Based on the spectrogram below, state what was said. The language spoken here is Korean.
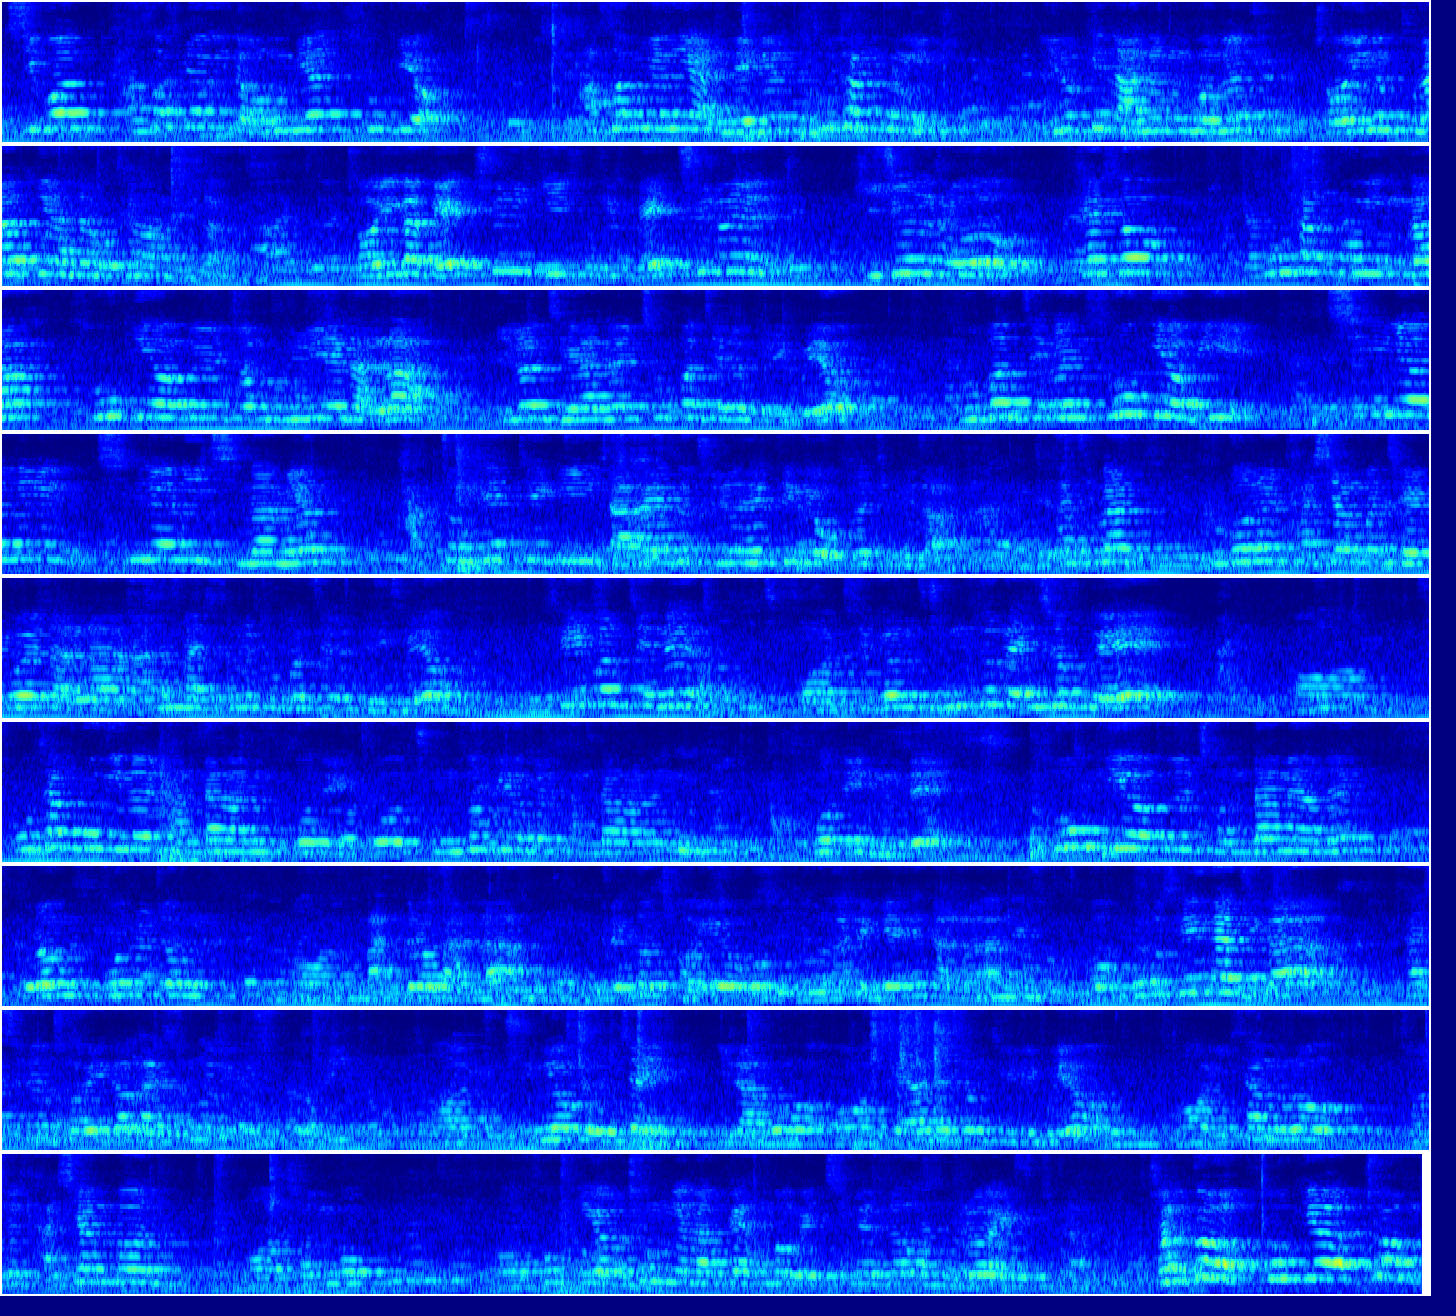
직원 다섯 명이 넘으면 소기업, 다섯 명이 안 되면 소상공인 이렇게 나누는 거는 저희는 불합리하다고 생각합니다. 저희가 매출 기, 매출을 기준으로 해서 소상공인과 소기업을 좀 분리해 달라 이런 제안을 첫 번째로 드리고요. 두 번째는 소기업이 7년이 7년이 지나면 각종 혜택이 나라에서 주는 혜택이 없어집니다. 하지만 그거를 다시 한번 제고해 달라라는 말씀을 두 번째로 드리고요. 세 번째는 어, 지금 중소벤처부에 어, 소상공인을 담당하는 부서도 있고 중소기업을 담당하는 부서도 있는데 소기업을 전담하는 그런 부서를 좀 어, 만들어 달라. 그래서 소통이 되게 해달라. 뭐, 그세 가지가 사실은 저희가 말씀드리고 싶은 어, 중요 골자이라고 어, 제안을 좀 드리고요. 어, 이상으로 저는 다시 한번 어, 전국 어, 소기업 총연합회 한번 외치면서 들어가겠습니다. 전국 소기업! 전국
